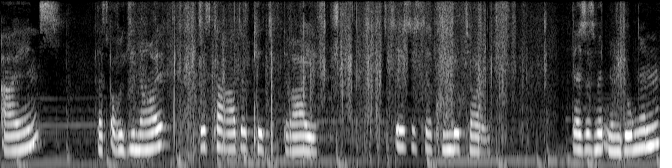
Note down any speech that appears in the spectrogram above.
1. Das Original ist Karate Kid 3. Das ist der coole Teil. Das ist mit einem Jungen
